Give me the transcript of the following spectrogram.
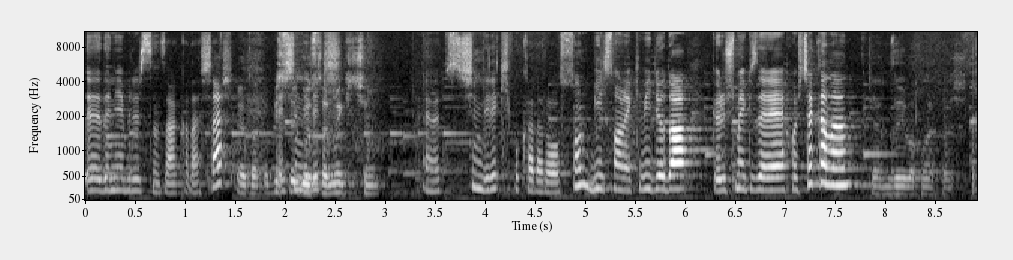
e, deneyebilirsiniz arkadaşlar. evet, biz Ve size şimdilik- göstermek için Evet, şimdilik bu kadar olsun. Bir sonraki videoda görüşmek üzere. Hoşça kalın. kendinize iyi bakın arkadaşlar.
